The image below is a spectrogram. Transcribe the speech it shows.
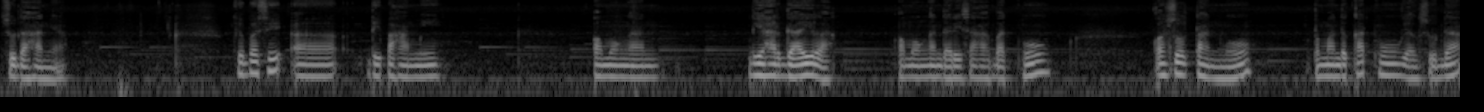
sudahannya. Coba sih uh, dipahami omongan dihargai lah omongan dari sahabatmu konsultanmu teman dekatmu yang sudah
